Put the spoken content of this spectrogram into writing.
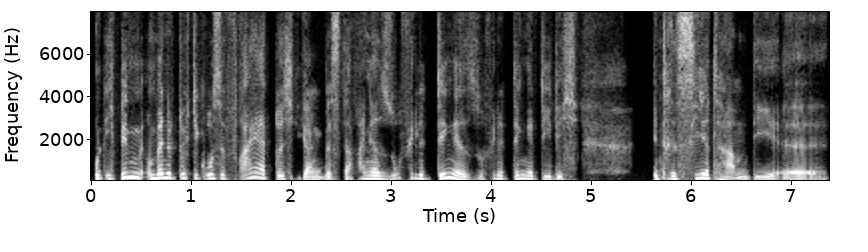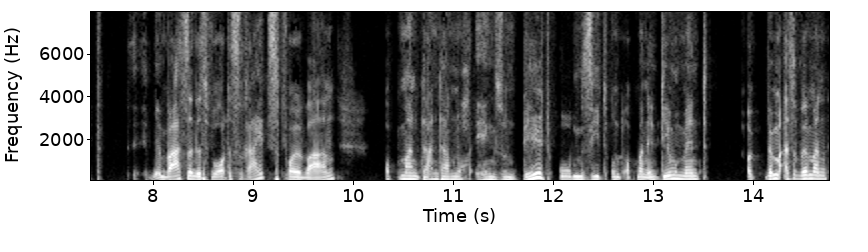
Und ich bin, und wenn du durch die große Freiheit durchgegangen bist, da waren ja so viele Dinge, so viele Dinge, die dich interessiert haben, die äh, im wahrsten Sinne des Wortes reizvoll waren, ob man dann da noch irgend so ein Bild oben sieht und ob man in dem Moment, wenn man, also wenn man,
